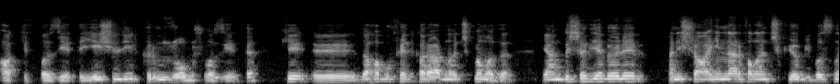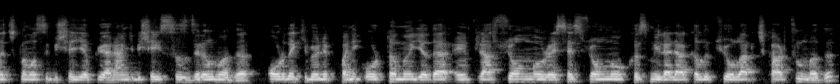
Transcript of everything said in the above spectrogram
aktif vaziyette. Yeşil değil kırmızı olmuş vaziyette. Ki e, daha bu FED kararını açıklamadı. Yani dışarıya böyle hani şahinler falan çıkıyor bir basın açıklaması bir şey yapıyor. Herhangi bir şey sızdırılmadı. Oradaki böyle panik ortamı ya da enflasyon mu resesyon mu kısmı ile alakalı tüyolar çıkartılmadı.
